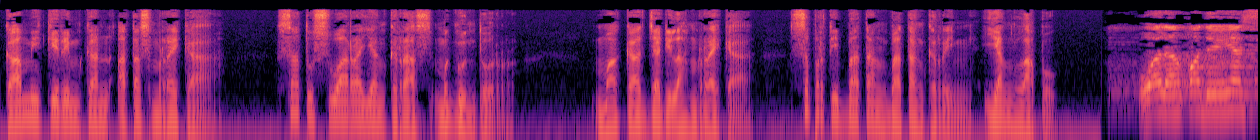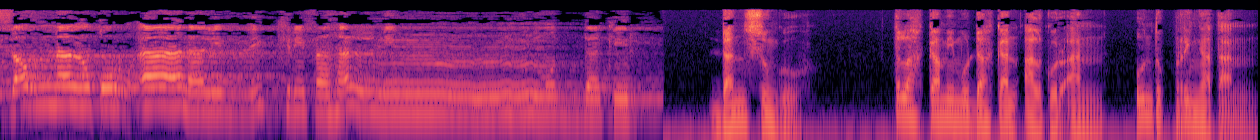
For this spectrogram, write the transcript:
Kami kirimkan atas mereka satu suara yang keras mengguntur, maka jadilah mereka seperti batang-batang kering yang lapuk. ولقد يسرنا القرآن للذكر فهل من مدكر Dan sungguh, telah kami mudahkan Al-Quran untuk peringatan.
